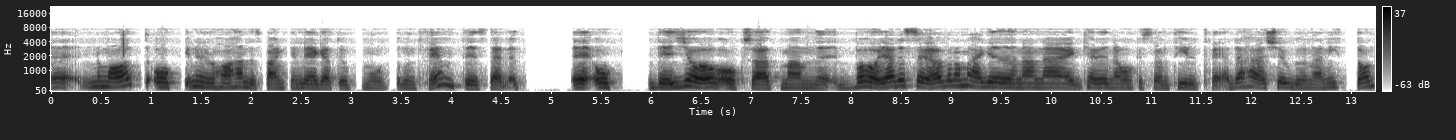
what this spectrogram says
eh, normalt och nu har Handelsbanken legat upp mot runt 50 istället. Eh, och det gör också att man började se över de här grejerna när Karina Åkerström tillträdde här 2019.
